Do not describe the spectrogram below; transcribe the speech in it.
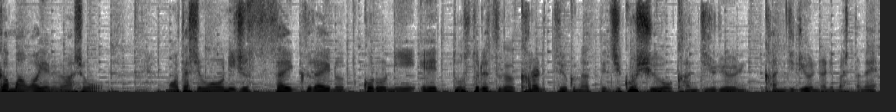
我慢はやめましょう。私も20歳くらいの頃に、えーっと、ストレスがかなり強くなって自己臭を感じるように、感じるようになりましたね。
